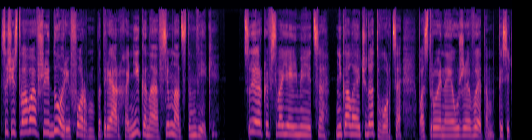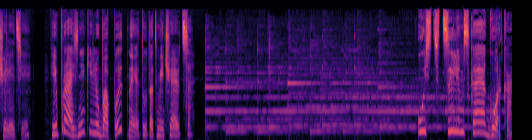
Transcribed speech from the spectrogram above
существовавшей до реформ патриарха Никона в XVII веке. Церковь своя имеется, Николая Чудотворца, построенная уже в этом тысячелетии. И праздники любопытные тут отмечаются. Усть-Цилимская горка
